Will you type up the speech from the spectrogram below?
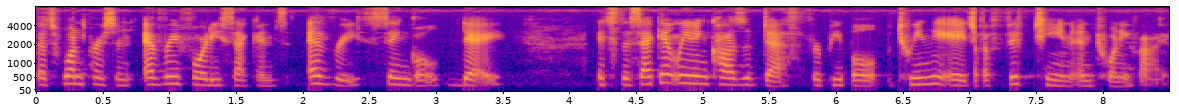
That's one person every 40 seconds, every single day. It's the second leading cause of death for people between the age of 15 and 25.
